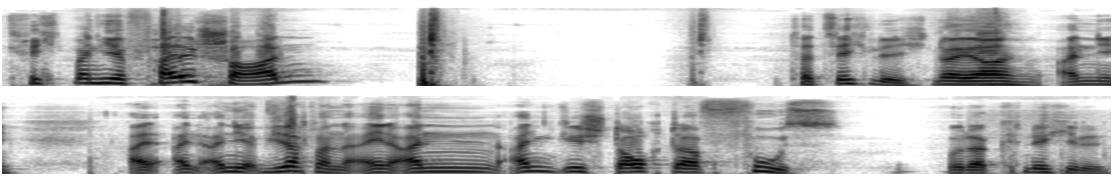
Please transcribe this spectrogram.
Kriegt man hier Fallschaden? Tatsächlich, naja, an, an, an, wie sagt man, ein an, angestauchter Fuß. Oder Knöchel.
